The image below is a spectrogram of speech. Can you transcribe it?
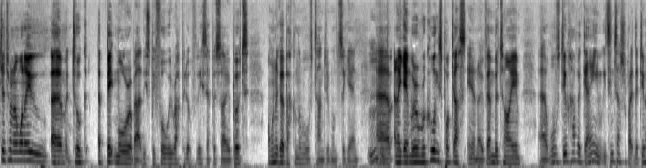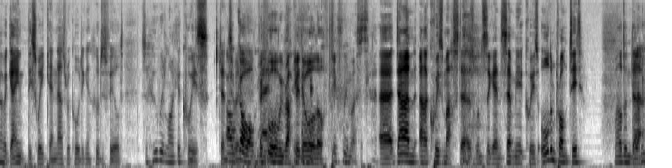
Gentlemen, I want to um, talk a bit more about this before we wrap it up for this episode, but I want to go back on the Wolves tangent once again. Mm. Um, and again, we're recording this podcast in a November time. Uh, Wolves do have a game. It's international break. They do have a game this weekend as recording in Huddersfield. So who would like a quiz, gentlemen? Oh, go on. Before we wrap it all up. if we must. Uh, Dan, our quiz master, has once again sent me a quiz, all unprompted. Well done, Dan.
